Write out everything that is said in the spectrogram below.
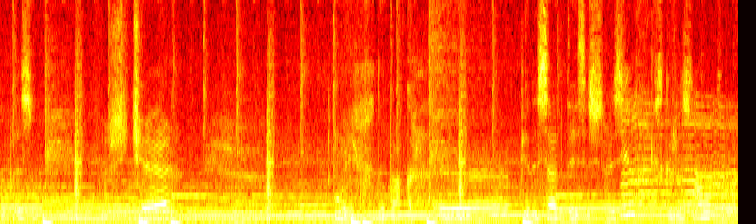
написано. Ще. Ой, не так. Е, 50 тисяч разів скажи слово коротше.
